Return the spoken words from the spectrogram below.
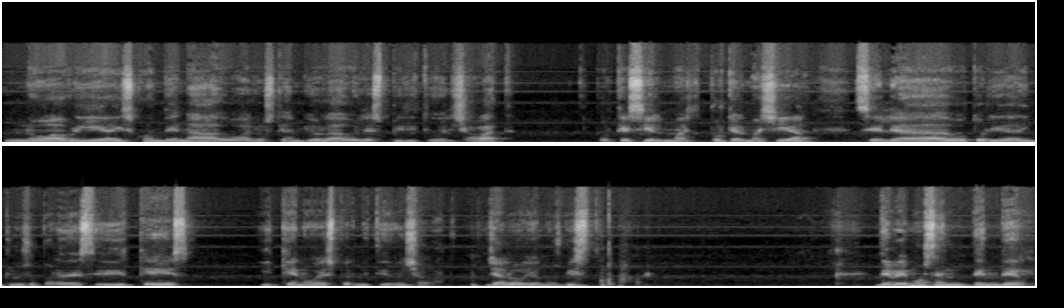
no habríais condenado a los que han violado el espíritu del Shabbat porque, si el, porque al Mashiach se le ha dado autoridad incluso para decidir qué es y qué no es permitido en Shabbat. Ya lo habíamos visto. Debemos entender,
